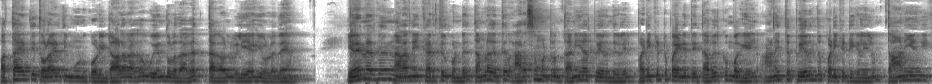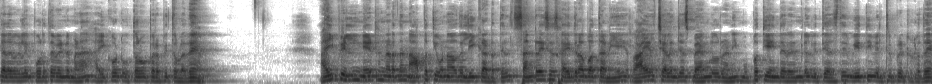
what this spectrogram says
பத்தாயிரத்தி தொள்ளாயிரத்தி மூணு கோடி டாலராக உயர்ந்துள்ளதாக தகவல் வெளியாகியுள்ளது. இளைஞர்களின் நலனை கருத்தில் கொண்டு தமிழகத்தில் அரசு மற்றும் தனியார் பேருந்துகளில் படிக்கட்டு பயணத்தை தவிர்க்கும் வகையில் அனைத்து பேருந்து படிக்கட்டுகளிலும் தானியங்கி கதவுகளை பொருத்த வேண்டும் என ஹைகோர்ட் உத்தரவு பிறப்பித்துள்ளது. ஐபிஎல்லில் நேற்று நடந்த நாற்பத்தி ஒன்றாவது லீக் ஆட்டத்தில் சன்ரைசர்ஸ் ஹைதராபாத் அணியை ராயல் சேலஞ்சர்ஸ் பெங்களூரு அணி முப்பத்தி ஐந்து ரன்கள் வித்தியாசத்தில் வீழ்த்தி வெற்றி பெற்றுள்ளது.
